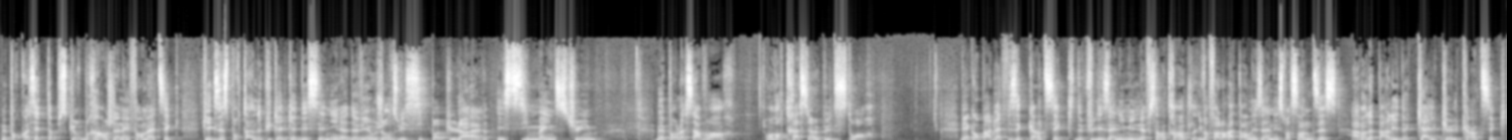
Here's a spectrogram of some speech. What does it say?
Mais pourquoi cette obscure branche de l'informatique, qui existe pourtant depuis quelques décennies, devient aujourd'hui si populaire et si mainstream? Mais pour le savoir, on va retracer un peu d'histoire. Bien qu'on parle de la physique quantique depuis les années 1930, il va falloir attendre les années 70 avant de parler de calcul quantique,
